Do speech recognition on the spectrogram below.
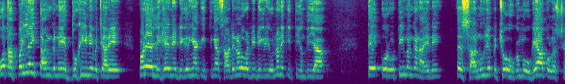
ਉਹ ਤਾਂ ਪਹਿਲਾਂ ਹੀ ਤੰਗ ਨੇ, ਦੁਖੀ ਨੇ ਵਿਚਾਰੇ, ਪੜ੍ਹੇ ਲਿਖੇ ਨੇ, ਡਿਗਰੀਆਂ ਕੀਤੀਆਂ, ਸਾਡੇ ਨਾਲੋਂ ਵੱਡੀ ਡਿਗਰੀ ਉਹਨਾਂ ਨੇ ਕੀਤੀ ਹੁੰਦੀ ਆ। ਤੇ ਉਹ ਰੋਟੀ ਮੰਗਣ ਆਏ ਨੇ, ਤੇ ਸਾਨੂੰ ਜੇ ਪਿੱਛੋਂ ਹੁਕਮ ਹੋ ਗਿਆ ਪੁਲਿਸ 'ਚ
